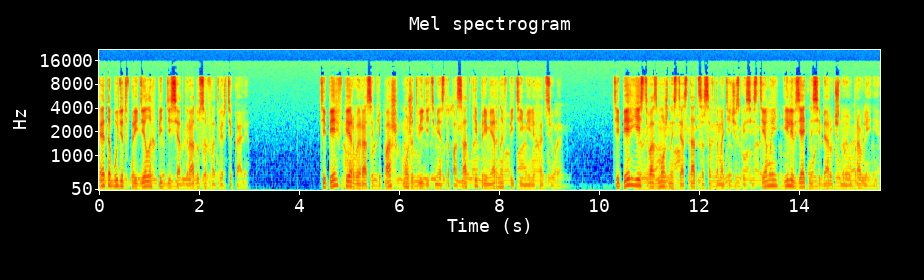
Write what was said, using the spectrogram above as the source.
Это будет в пределах 50 градусов от вертикали. Теперь в первый раз экипаж может видеть место посадки примерно в 5 милях отсюда. Теперь есть возможность остаться с автоматической системой или взять на себя ручное управление.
